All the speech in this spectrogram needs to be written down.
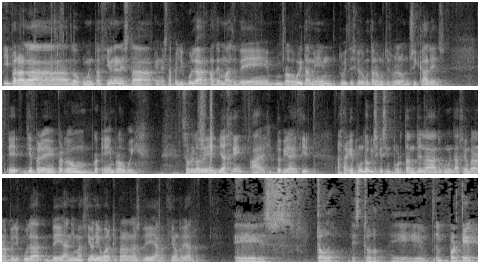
Y para la documentación en esta, en esta película, además de Broadway, también tuvisteis que documentar mucho sobre los musicales, eh, per- perdón, en Broadway, sobre lo del viaje a Egipto, quería decir. ¿Hasta qué punto crees que es importante la documentación para una película de animación, igual que para las de acción real? Es todo, es todo. Eh, porque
